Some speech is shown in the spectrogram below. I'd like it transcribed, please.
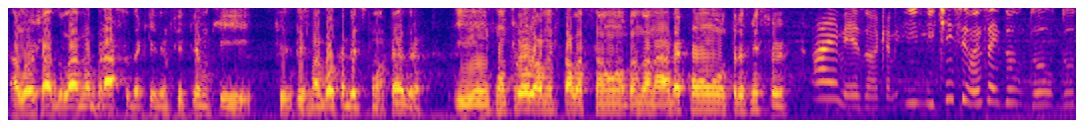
alojado lá no braço daquele anfitrião que se esmagou a cabeça com uma pedra e encontrou lá uma instalação abandonada com o transmissor. Ah, é mesmo, né, cara? E, e tinha esse lance aí do, do, do,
